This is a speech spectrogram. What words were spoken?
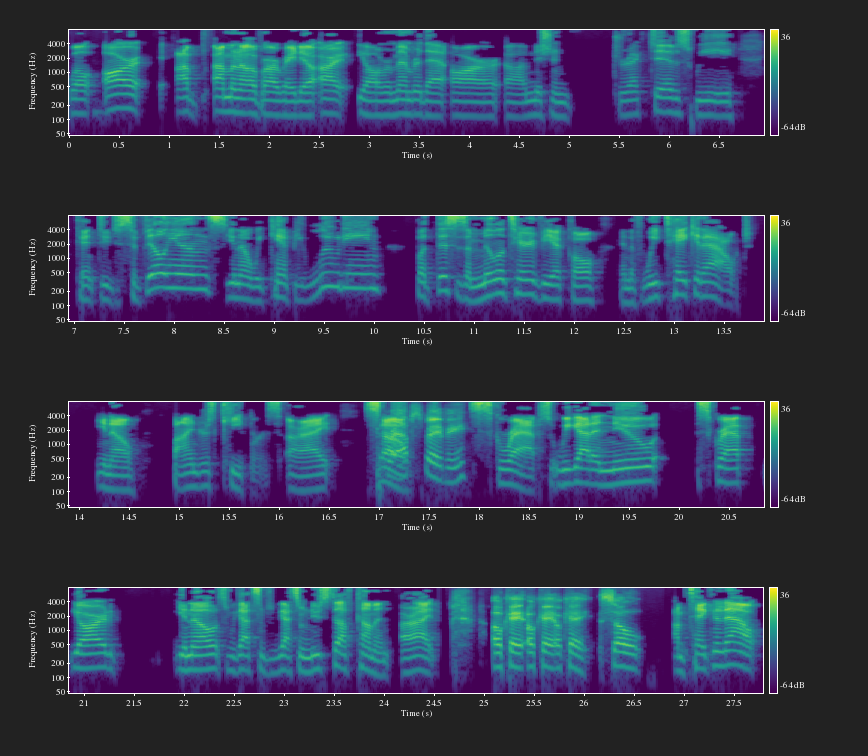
Well, our I'm, I'm gonna over our radio. All right, y'all remember that our uh, mission directives we can't do civilians. You know, we can't be looting. But this is a military vehicle, and if we take it out, you know, finders keepers. All right, so Scraps, baby. scraps. We got a new scrap yard. You know, so we got some we got some new stuff coming. All right, Okay, okay, okay. So I'm taking it out.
